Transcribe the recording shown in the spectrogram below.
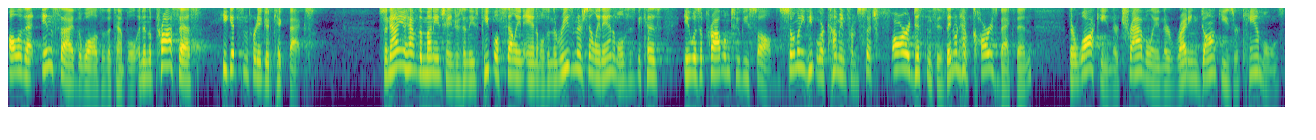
all of that inside the walls of the temple. And in the process, he gets some pretty good kickbacks. So now you have the money changers and these people selling animals. And the reason they're selling animals is because it was a problem to be solved. So many people are coming from such far distances. They don't have cars back then. They're walking, they're traveling, they're riding donkeys or camels.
